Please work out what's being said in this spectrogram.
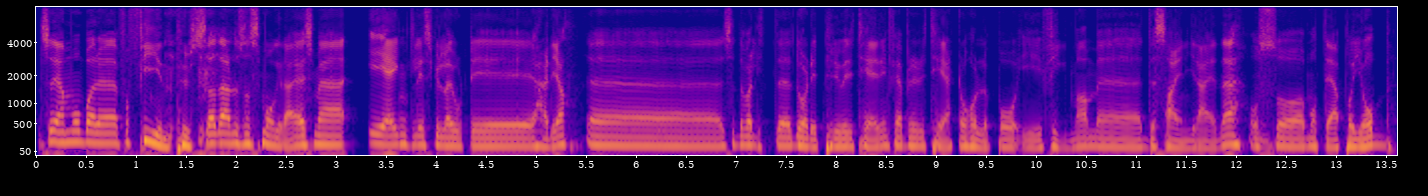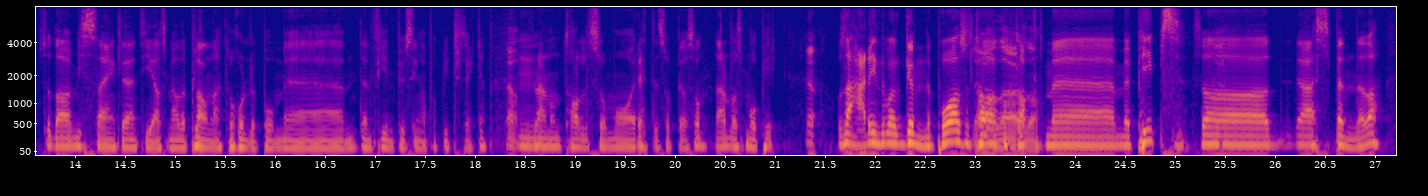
så jeg må bare få finpussa. Det er noen sånne smågreier som jeg egentlig skulle ha gjort i helga. Uh, så det var litt uh, dårlig prioritering, for jeg prioriterte å holde på i Figma med designgreiene. Og så måtte jeg på jobb, så da mista jeg egentlig den tida som jeg hadde planlagt å holde på med den finpussinga på pitchdekken. Ja. For det er noen tall som må rettes opp i og sånn. Det er bare småpirk. Ja. Og så er det egentlig bare å gønne på, altså ta Ja, kontakt med, med Peeps. Så det er spennende, da.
